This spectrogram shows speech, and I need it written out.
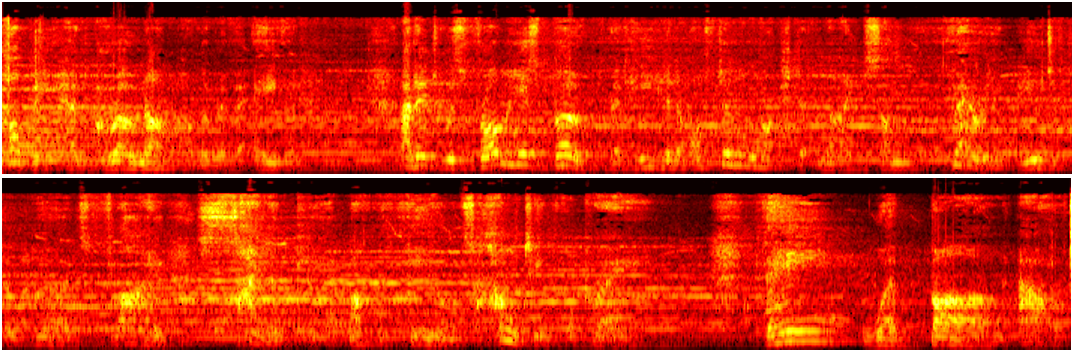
Hobby had grown up on the River Avon, and it was from his boat that he had often watched at night some very beautiful birds fly silently above the fields hunting for prey. They were barn owls.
